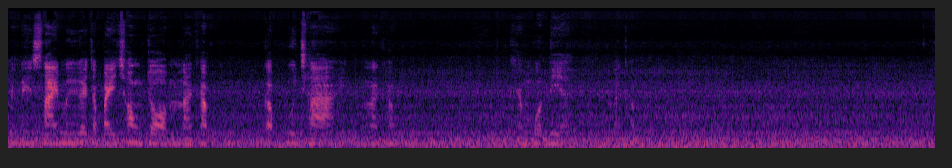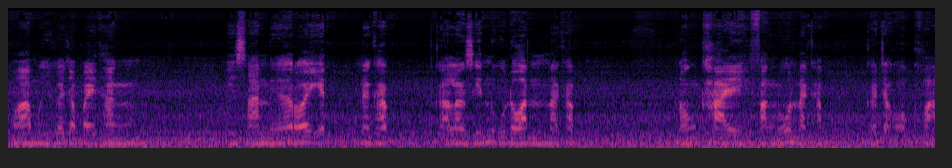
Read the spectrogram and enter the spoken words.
อันนี้ซ้ายมือก็จะไป ช่องจอมนะครับกับบูชานะครับแคมโบเดียนะครับ ขวามือก็จะไปทางอีสานเหนือร้อยเอ็ดนะครับ กาลสินอุดรนะครับน้องคายฝั่งโน้นนะครับ ก็จะออกขวา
